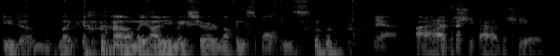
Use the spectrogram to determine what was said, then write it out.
You don't? Like, how, do you make sure nothing spawns? Yeah. I have a shi I have a shield.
